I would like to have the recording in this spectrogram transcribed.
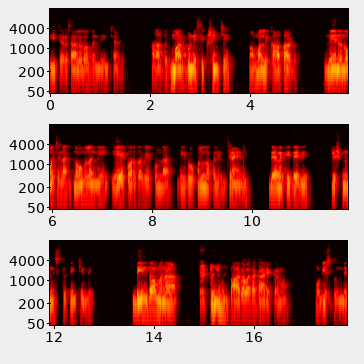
ఈ చెరసాలలో బంధించాడు. ఆ దుర్మార్గుణ్ణి శిక్షించి మమ్మల్ని కాపాడు. నేను నోచిన నోములన్నీ ఏ కొరత లేకుండా నీ రూపంలో ఫలించాయని దేవకీదేవి కృష్ణుని స్థుతించింది దీంతో మన భాగవత కార్యక్రమం ముగిస్తుంది.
